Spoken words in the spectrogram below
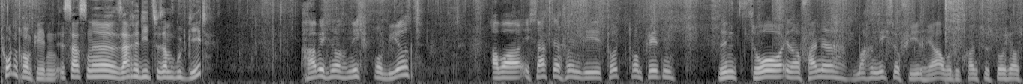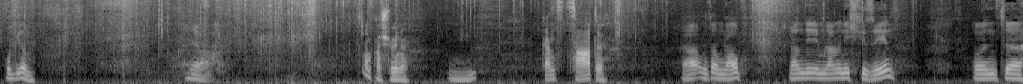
Totentrompeten. Ist das eine Sache, die zusammen gut geht? Habe ich noch nicht probiert, aber ich sagte ja schon, die Totentrompeten sind so in der Pfanne, machen nicht so viel her, aber du kannst es durchaus probieren. Ja, ein paar schöne. Ganz zarte. ja unterm Laub werden die eben lange nicht gesehen und äh,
